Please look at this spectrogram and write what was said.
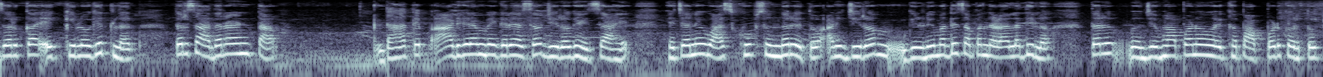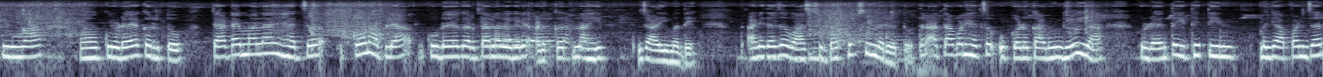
जर का एक किलो घेतलं तर साधारणतः दहा ते आठ ग्रॅम वगैरे असं जिरं घ्यायचं आहे. ह्याच्याने वास खूप सुंदर येतो आणि जिरं गिरणीमध्येच आपण दळायला दिलं तर जेव्हा आपण एक पापड करतो किंवा कुरडया करतो त्या टायमाला ह्याचं कोण आपल्या कुरडया करताना वगैरे अडकत नाहीत? जाळीमध्ये. आणि त्याचा वाससुद्धा खूप सुंदर येतो. तर आता आपण ह्याचं उकड काढून घेऊया. कुरड्यांत इथे तीन म्हणजे आपण जर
